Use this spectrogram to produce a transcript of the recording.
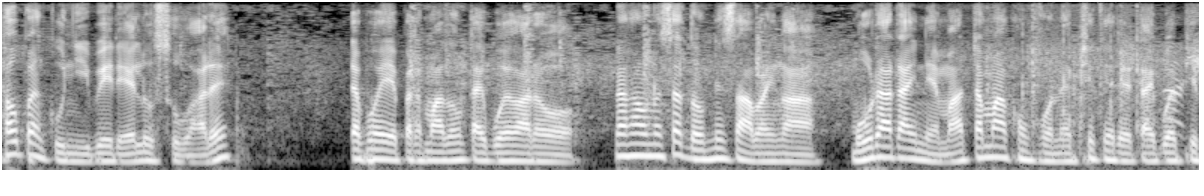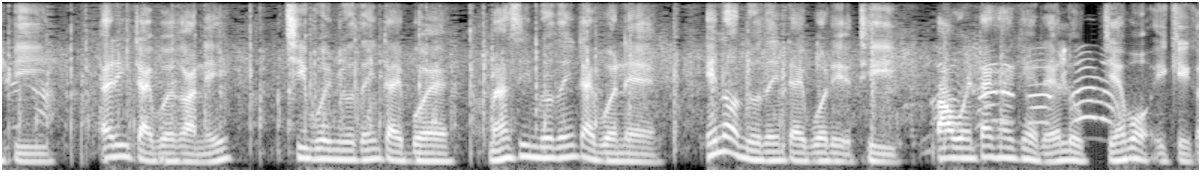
ထောက်ပံ့ကူညီပေးတယ်လို့ဆိုပါတယ်။ တပ်ဖွဲ့ရဲ့ပထမဆုံးတိုက်ပွဲကတော့2023နှစ်စပိုင်းကမိုးဒါတိုက်နယ်မှာတမခုံခုံနဲ့ဖြစ်ခဲ့တဲ့တိုက်ပွဲဖြစ်ပြီးအဲ့ဒီတိုက်ပွဲကနေချီပွေမျိုးသိန်းတိုက်ပွဲမန်စီမျိုးသိန်းတိုက်ပွဲနဲ့အင်းတော်မျိုးသိန်းတိုက်ပွဲတွေအထိပါဝင်တိုက်ခိုက်ခဲ့တယ်လို့ရဲဘော် AK က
